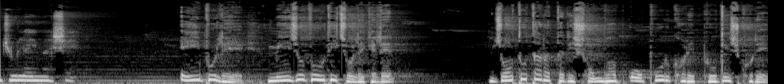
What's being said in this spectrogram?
জুলাই মাসে। এই বলে মেজ বৌদি চলে গেলেন। যত তাড়াতাড়ি সম্ভব অপুর ঘরে প্রবেশ করে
